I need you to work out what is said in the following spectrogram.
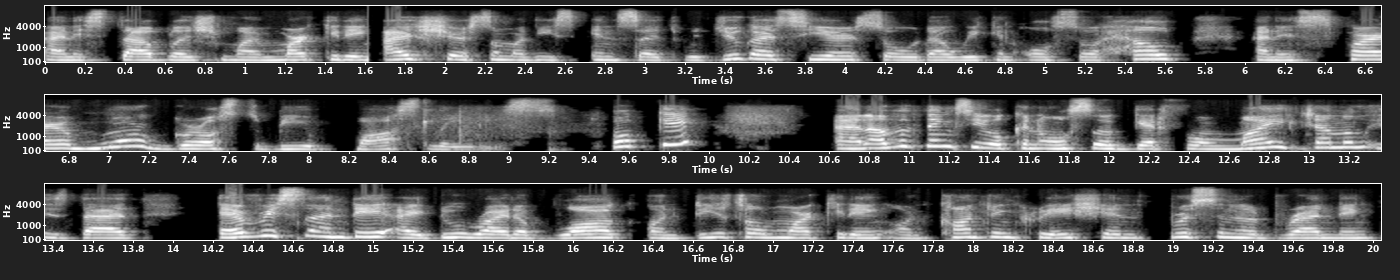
and establish my marketing. I share some of these insights with you guys here so that we can also help and inspire more girls to be boss ladies. Okay. And other things you can also get from my channel is that every Sunday I do write a blog on digital marketing, on content creation, personal branding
